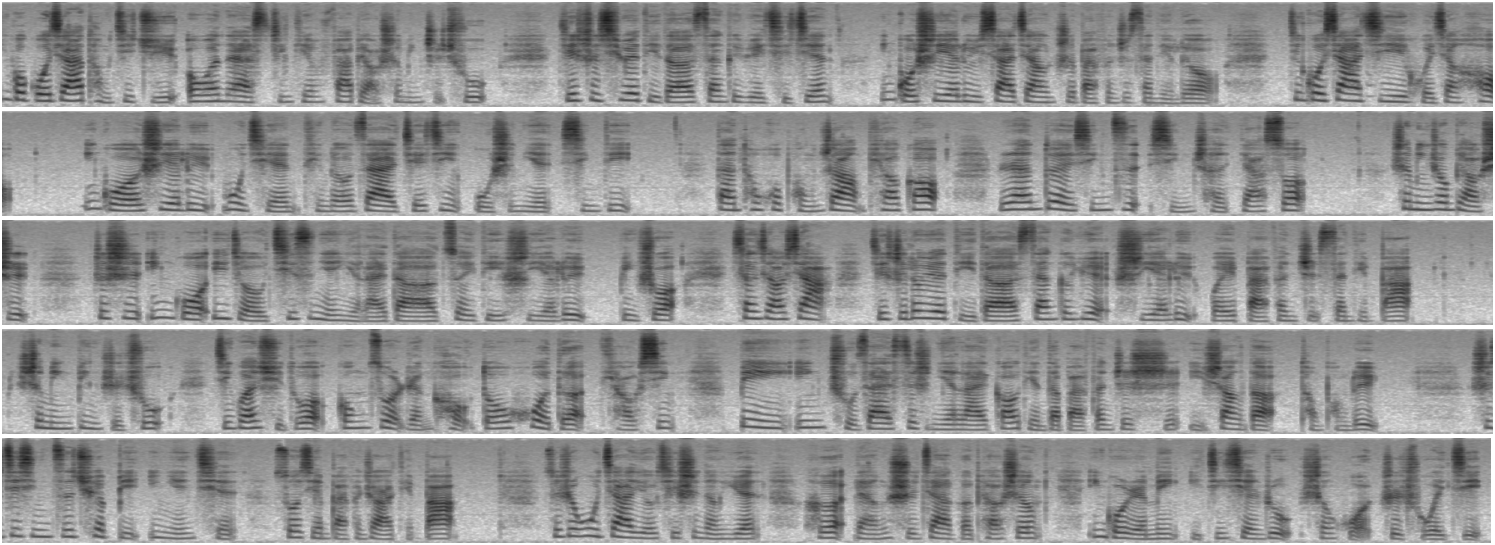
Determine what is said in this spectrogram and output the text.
英国国家统计局 （ONS） 今天发表声明指出，截至七月底的三个月期间，英国失业率下降至百分之三点六。经过夏季回降后，英国失业率目前停留在接近五十年新低。但通货膨胀飘高，仍然对薪资形成压缩。声明中表示，这是英国1974年以来的最低失业率，并说，相较下，截至六月底的三个月失业率为百分之三点八。声明并指出，尽管许多工作人口都获得调薪，并因处在四十年来高点的百分之十以上的通膨率，实际薪资却比一年前缩减百分之二点八。随着物价，尤其是能源和粮食价格飙升，英国人民已经陷入生活支出危机。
